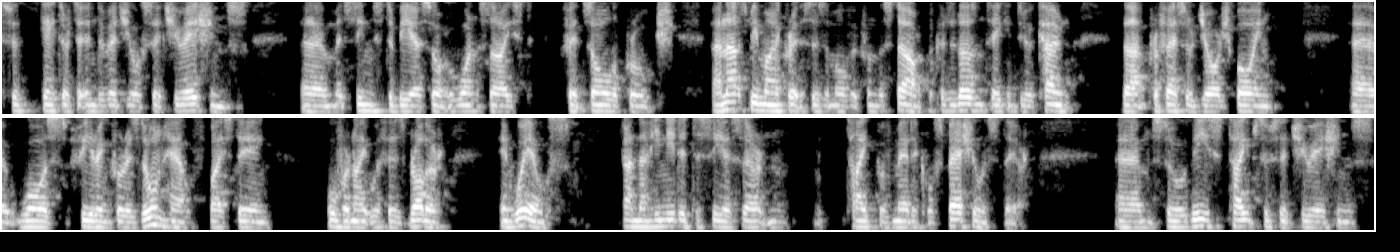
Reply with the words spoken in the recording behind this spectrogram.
to cater to individual situations. Um, it seems to be a sort of one size fits all approach. And that's been my criticism of it from the start because it doesn't take into account that Professor George Boyne uh, was fearing for his own health by staying overnight with his brother in Wales and that he needed to see a certain type of medical specialist there. Um, so these types of situations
